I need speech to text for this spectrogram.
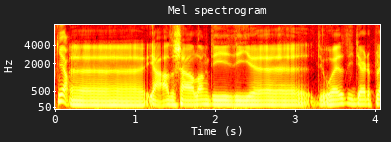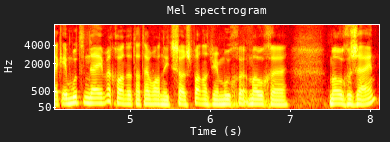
Ja, uh, ja hadden zij al lang die, die, uh, die, hoe heet het, die derde plek in moeten nemen. Gewoon dat dat helemaal niet zo spannend meer mogen, mogen, mogen zijn.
